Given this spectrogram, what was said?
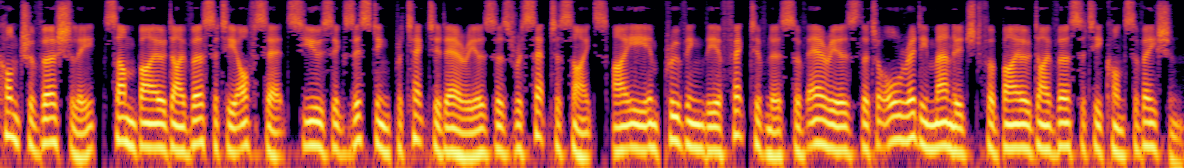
Controversially, some biodiversity offsets use existing protected areas as receptor sites i.e. improving the effectiveness of areas that are already managed for biodiversity conservation.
